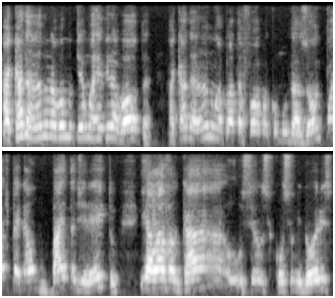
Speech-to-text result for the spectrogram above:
a cada ano nós vamos ter uma reviravolta. A cada ano, uma plataforma como o da Zone pode pegar um baita direito e alavancar os seus consumidores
